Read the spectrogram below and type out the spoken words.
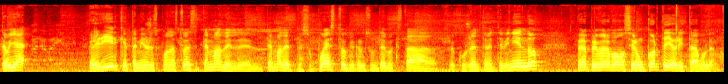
Te voy a pedir que también respondas todo ese tema del, tema del presupuesto, que creo que es un tema que está recurrentemente viniendo. Pero primero vamos a a un corte y ahorita volvemos.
